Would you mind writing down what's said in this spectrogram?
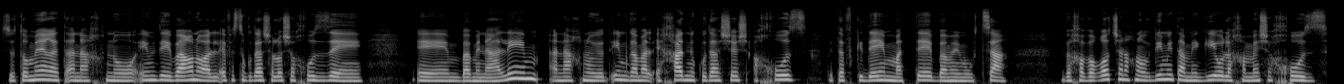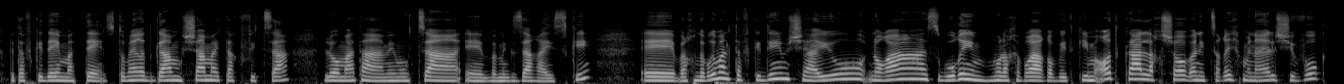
זאת אומרת, אנחנו, אם דיברנו על 0.3 אחוז אה, במנהלים, אנחנו יודעים גם על 1.6 אחוז בתפקידי מטה בממוצע. וחברות שאנחנו עובדים איתן הגיעו ל-5% בתפקידי מטה. זאת אומרת, גם שם הייתה קפיצה לעומת הממוצע אה, במגזר העסקי. אה, ואנחנו מדברים על תפקידים שהיו נורא סגורים מול החברה הערבית, כי מאוד קל לחשוב, אני צריך מנהל שיווק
